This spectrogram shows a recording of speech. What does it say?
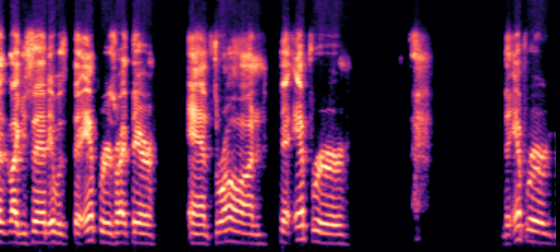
uh, like you said, it was the Emperor's right there. And Thrawn, the Emperor, the Emperor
